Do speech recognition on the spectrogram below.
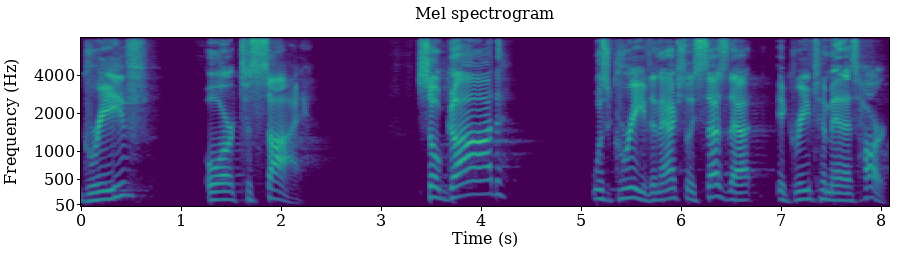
grieve or to sigh. So God was grieved, and it actually says that it grieved him in his heart.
